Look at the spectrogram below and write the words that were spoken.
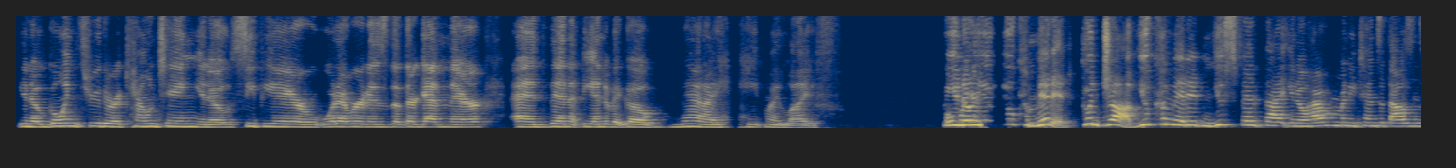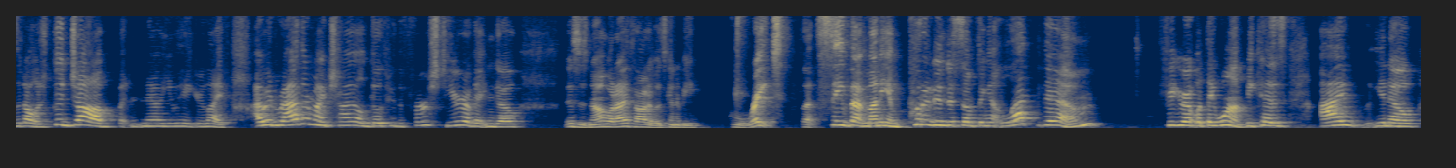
you know going through their accounting you know cpa or whatever it is that they're getting there and then at the end of it go man i hate my life but you know, you, you, committed. Good job. You committed and you spent that, you know, however many tens of thousands of dollars. Good job. But now you hate your life. I would rather my child go through the first year of it and go, this is not what I thought it was going to be. Great. Let's save that money and put it into something. Let them figure out what they want because I, you know,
